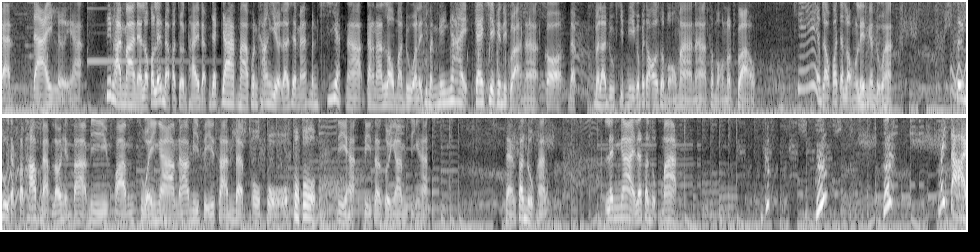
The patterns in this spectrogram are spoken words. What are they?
กันได้เลยฮะที่ผ่านมาเนี่ยเราก็เล่นแบบประจนภัยแบบยากๆมาค่อนข้างเยอะแล้วใช่ไหมมันเครียดนะดังนั้นเรามาดูอะไรที่มันง่ายๆ แก้เครียดกันดีกว่านะฮะก็แบบเวลาดูคลิปนี้ก็ไม่ต้องเอาสมองมานะฮะสมอง not found โอเคเราก็จะลองเล่นกันดูฮะ ซึ่งดูจากสภาพแบบเราเห็นป่ะมีความสวยงามนะฮะมีสีสันแบบโอ้โหนี่ฮะสีสันสวยงามจริงฮะแสนสนุกฮะเล่นง่ายและสนุกมากกึ๊บฮะฮะไม่ตาย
